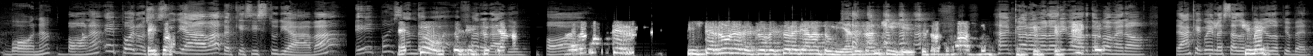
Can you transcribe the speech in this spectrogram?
Buona. buona, e poi noi E si qua- studiava, perché si studiava, E poi sei E andata come a si fare studiava? radio. Poi... Il terrore, del professore di anatomia, De Francis? Ancora me lo ricordo, come no? Anche quello è stato Ci il met- periodo più bello.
